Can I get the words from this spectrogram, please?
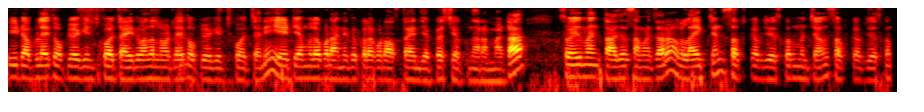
ఈ డబ్బులు అయితే ఉపయోగించుకోవచ్చు ఐదు వందల నోట్లు అయితే ఉపయోగించుకోవచ్చు అని ఏటీఎంలో కూడా అన్ని దుక్కులు కూడా వస్తాయని చెప్పేసి చెప్తున్నారన్నమాట. సో ఇది మన తాజా సమాచారం. ఒక లైక్ చేయండి సబ్స్క్రైబ్ చేసుకోండి మన ఛానల్ సబ్స్క్రైబ్ చేసుకోండి.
